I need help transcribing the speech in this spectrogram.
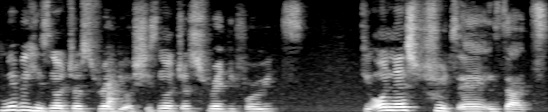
maybe he's not just ready or she's not just ready for it. The honest truth eh, is that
